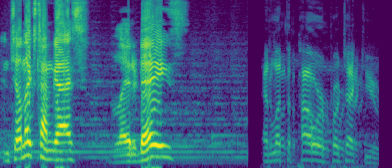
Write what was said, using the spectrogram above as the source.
Until next time, guys. Later days. And let the power protect you.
